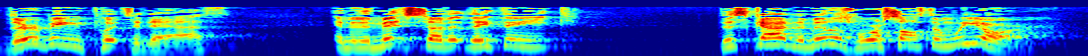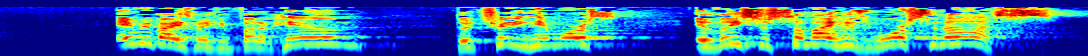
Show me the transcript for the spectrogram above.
They're being put to death, and in the midst of it, they think, this guy in the middle is worse off than we are. Everybody's making fun of him. They're treating him worse. At least there's somebody who's worse than us.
